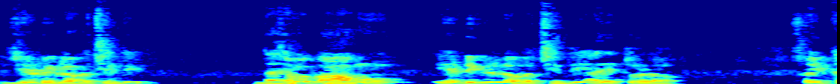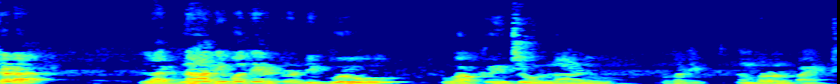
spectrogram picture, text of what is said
జీరో డిగ్రీలో వచ్చింది. దశమ భావము ఏ డిగ్రీలో వచ్చింది. అది తులలో. సో ఇక్కడ లగ్నాధిపతి అయినటువంటి గురువు వక్రించి ఉన్నాడు. ఒకటి నంబర్ వన్ పాయింట్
